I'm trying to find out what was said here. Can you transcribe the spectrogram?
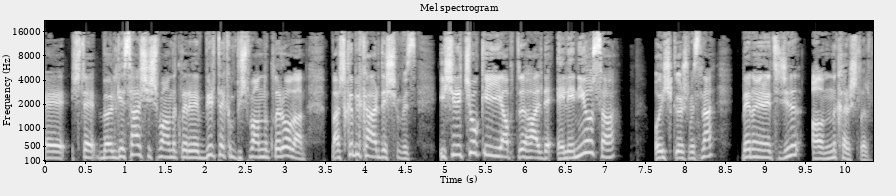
e, işte bölgesel şişmanlıkları ve bir takım pişmanlıkları olan başka bir kardeşimiz işini çok iyi yaptığı halde eleniyorsa o iş görüşmesinden ben o yöneticinin alnını karıştırırım.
